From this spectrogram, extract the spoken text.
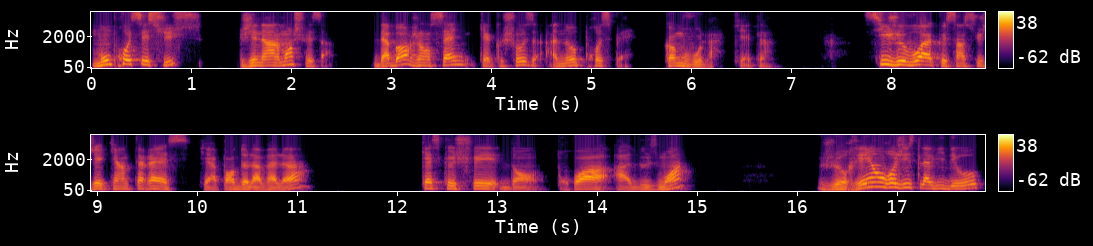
mon processus, généralement, je fais ça. D'abord, j'enseigne quelque chose à nos prospects comme vous là, qui êtes là. Si je vois que c'est un sujet qui intéresse, qui apporte de la valeur, qu'est-ce que je fais dans 3 à 12 mois? Je réenregistre la vidéo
